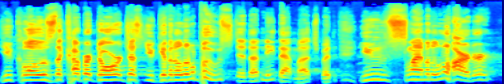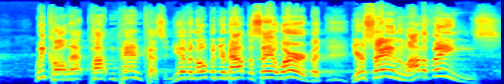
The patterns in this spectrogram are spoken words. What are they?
You close the cupboard door, just you give it a little boost. It doesn't need that much, but you slam it a little harder. We call that pot and pan cussing. You haven't opened your mouth to say a word, but you're saying a lot of things.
